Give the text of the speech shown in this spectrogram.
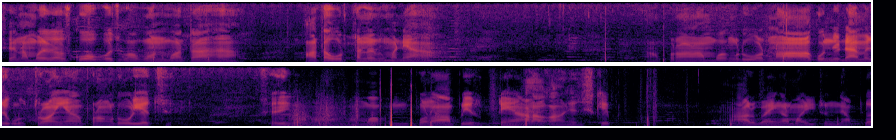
சரி நம்ம ஏதாவது ஸ்கோப் வச்சு பார்ப்போம்னு பார்த்தா பார்த்தா ஒருத்தன் இருக்க மாட்டியா? அப்புறம் நம்ம அங்கிட்டு ஓடினா கொஞ்சம் டேமேஜ் கொடுத்துருவாங்க. அப்புறம் அங்கிட்டு ஓடியாச்சு. சரி அப்படி நான் அப்படியே சுட்டேன் ஆனால் எஸ்கேப் ஆள் பயங்கரமாகிட்டு இருந்தேன் அப்போ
